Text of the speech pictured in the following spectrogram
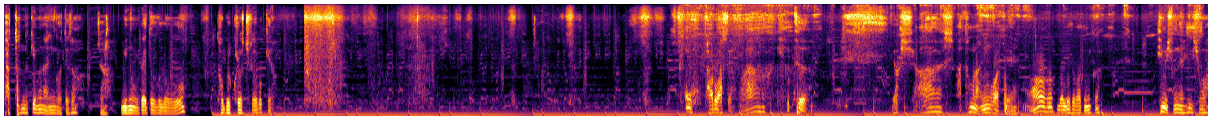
바텀 느낌은 아닌 것 같아서 자 미노 레드 글로우 더블 클러치로 해볼게요. 오 바로 왔어요. 아 히트. 역시 아 씨, 바텀은 아닌 것 같아. 아 멀리서 받으니까 힘이 좋네 힘이 좋아.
